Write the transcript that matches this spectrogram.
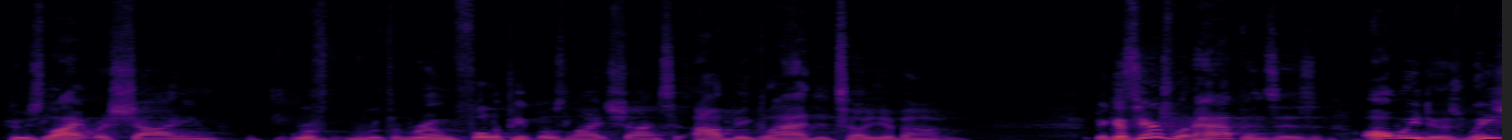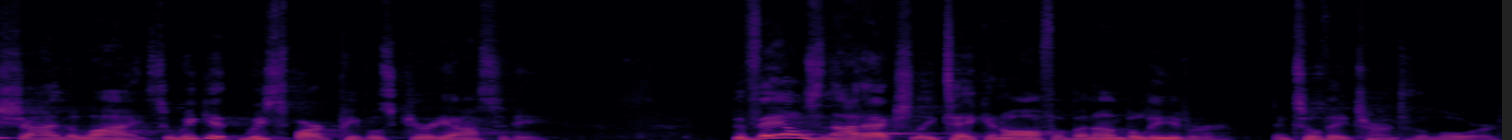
whose light was shining, with a room full of people's light shining, said, I'll be glad to tell you about Him. Because here's what happens is all we do is we shine the light. So we get we spark people's curiosity. The veil's not actually taken off of an unbeliever until they turn to the Lord.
